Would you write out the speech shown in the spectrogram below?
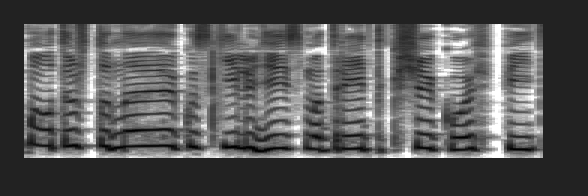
мало того, что на куски людей смотреть, так еще и кофе пить.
